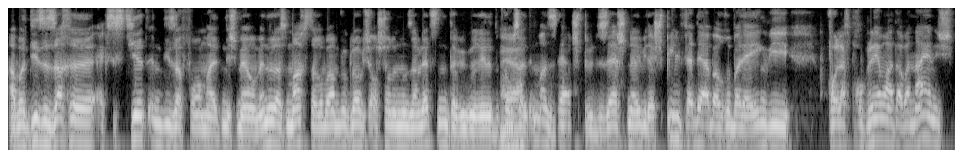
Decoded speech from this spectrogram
Aber diese Sache existiert in dieser Form halt nicht mehr. Und wenn du das machst, darüber haben wir, glaube ich, auch schon in unserem letzten Interview geredet, du kommst Ja. halt immer sehr, sehr schnell wie der Spielverderber rüber, der irgendwie voll das Problem hat. Aber nein, ich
